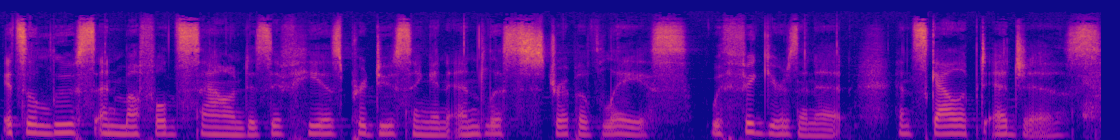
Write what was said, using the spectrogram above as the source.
It's a loose and muffled sound as if he is producing an endless strip of lace with figures in it and scalloped edges.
